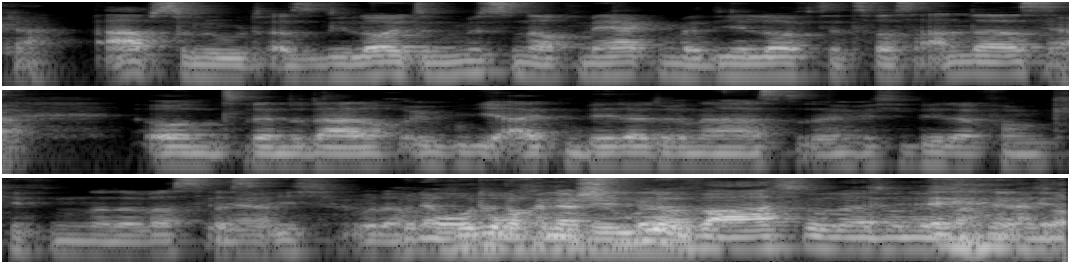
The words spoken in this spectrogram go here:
klar. Absolut. Also die Leute müssen auch merken, bei dir läuft jetzt was anders. Ja. Und wenn du da noch irgendwie die alten Bilder drin hast oder irgendwelche Bilder vom Kiffen oder was weiß ja. ich. Oder, oder wo du noch in der Schule warst oder so eine Sache. Also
